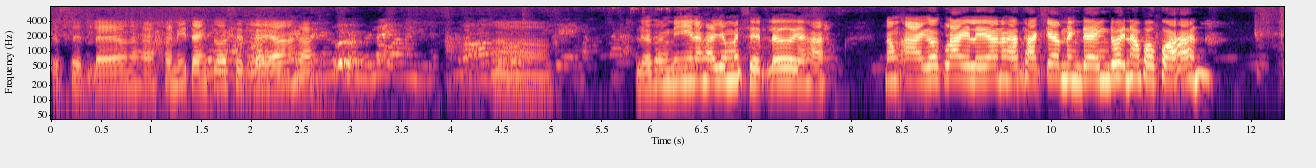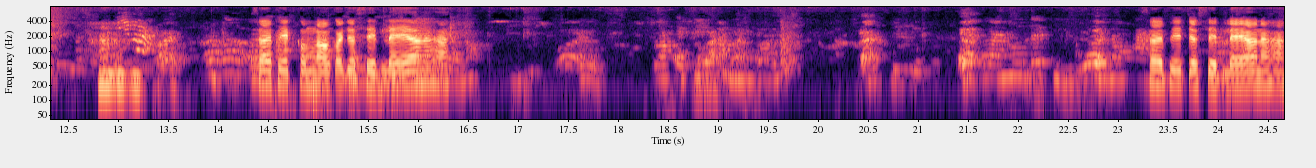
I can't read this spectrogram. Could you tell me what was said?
จะเสร็จแล้วนะคะทางนี้แต่งตัวเสร็จแล้วนะคะอ่าเหลือทางนี้นะคะ ยังไม่เสร็จเลยนะคะ น้องอายก็ใกล้แล้วนะคะทาแก้มแดงๆด้วยนะพ่อควานสร้อยเพชรของเราก็จะเสร็จแล้วนะคะสร้อยเพชรจะเสร็จแล้วนะคะ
